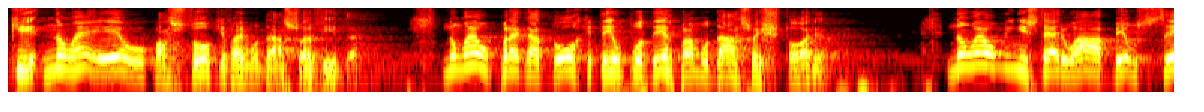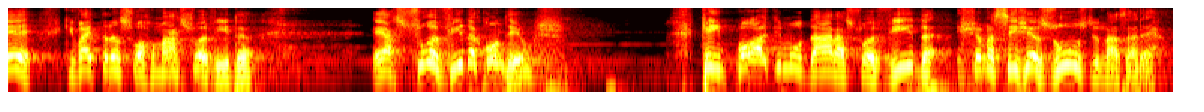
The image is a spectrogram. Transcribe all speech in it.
que não é eu, o pastor, que vai mudar a sua vida. Não é o pregador que tem o poder para mudar a sua história. Não é o ministério A, B ou C que vai transformar a sua vida. É a sua vida com Deus. Quem pode mudar a sua vida chama-se Jesus de Nazaré.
